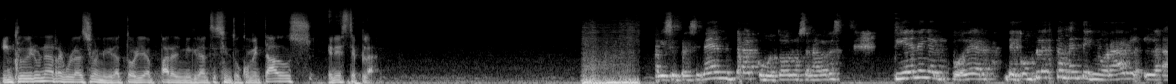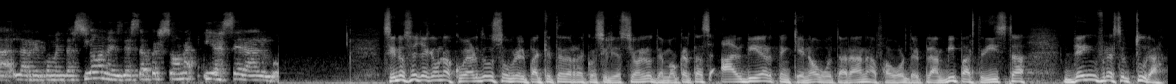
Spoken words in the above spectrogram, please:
incluir una regulación migratoria para inmigrantes indocumentados en este plan vicepresidenta, como todos los senadores, tienen el poder de completamente ignorar las recomendaciones de esta persona y hacer algo. Si no se llega a un acuerdo sobre el paquete de reconciliación, los demócratas advierten que no votarán a favor del plan bipartidista de infraestructura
